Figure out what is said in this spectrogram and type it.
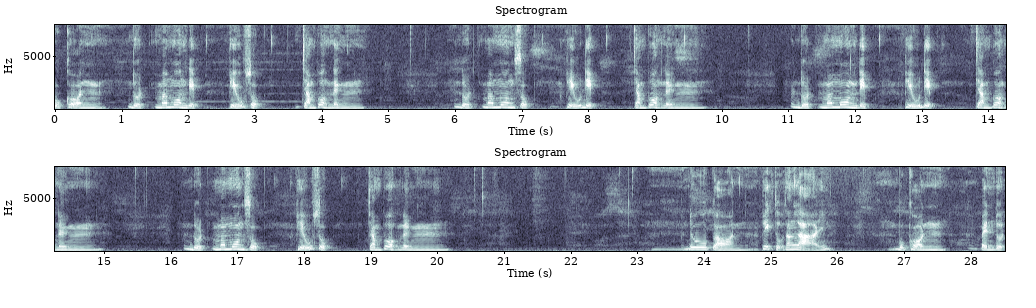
บุคคล ดุดมะม่วงดิบผิวสุก จำพวกหนึ่งดุดมะม่วงสุกผิวดิบจำพวกหนึ่งดุดมะม่วงดิบ ผิวดิบจำพวกหนึ่งดุดมะม่วงสุกผิวสุกจำพวกหนึ่งดูก่อนภิกษุทั้งหลาย บุคคลเป็นดุด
